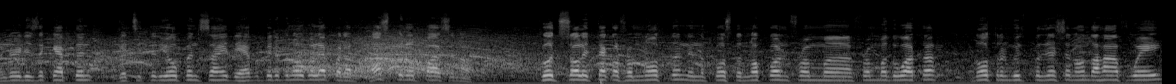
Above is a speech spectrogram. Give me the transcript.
Under it is the captain, gets it to the open side. They have a bit of an overlap, but a hospital pass now. Good solid tackle from Northland, and of course the knock on from uh, from Macuata. Northland with possession on the halfway.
